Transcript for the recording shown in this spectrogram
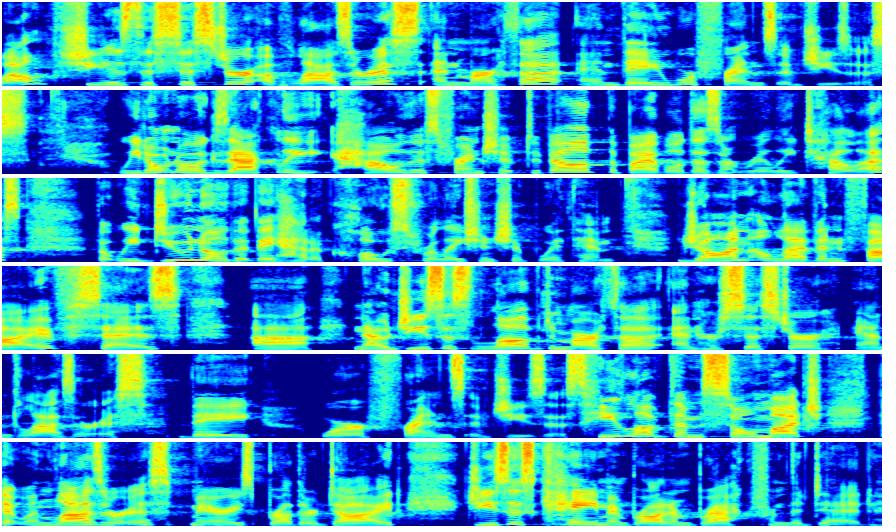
Well, she is the sister of Lazarus and Martha, and they were friends of Jesus. We don't know exactly how this friendship developed. The Bible doesn't really tell us, but we do know that they had a close relationship with him. John 11, 5 says, uh, Now Jesus loved Martha and her sister and Lazarus. They were friends of Jesus. He loved them so much that when Lazarus, Mary's brother, died, Jesus came and brought him back from the dead.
